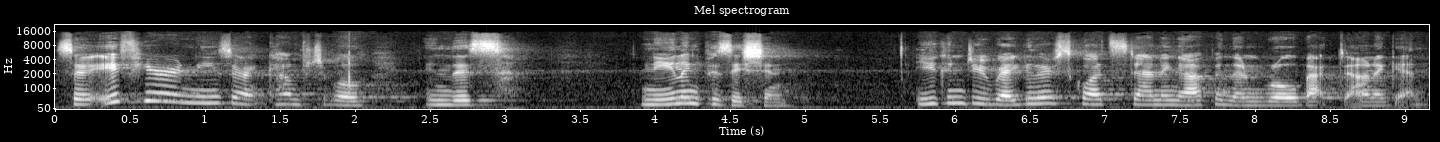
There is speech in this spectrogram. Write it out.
So if your knees aren't comfortable in this kneeling position, you can do regular squats standing up and then roll back down again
